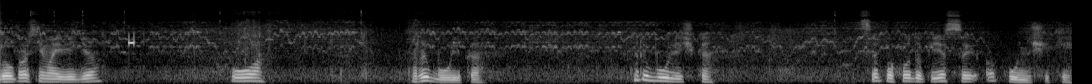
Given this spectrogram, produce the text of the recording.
GoPro снимай видео. О, рибулька. Рибулечка. Це, походу, п'єси окунчики.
